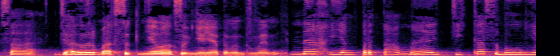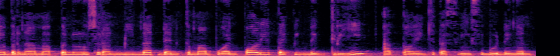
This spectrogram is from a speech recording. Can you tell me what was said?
Salah, jalur masuknya maksudnya ya teman-teman. Nah, yang pertama, jika sebelumnya bernama penelusuran minat dan kemampuan Politeknik Negeri atau yang kita sering sebut dengan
